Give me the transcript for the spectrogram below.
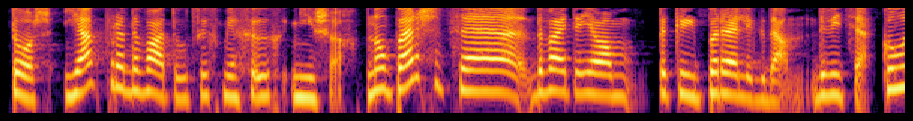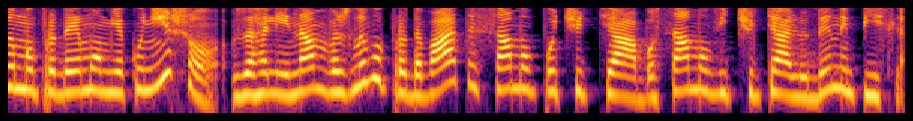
Тож, як продавати у цих м'яких нішах? Ну, перше, це давайте я вам такий перелік дам. Дивіться, коли ми продаємо м'яку нішу, взагалі нам важливо продавати самопочуття або самовідчуття людини після.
